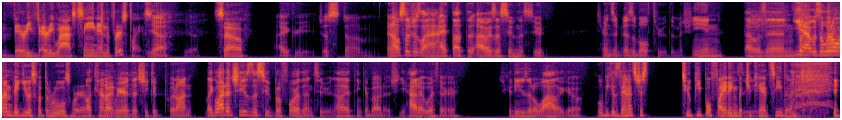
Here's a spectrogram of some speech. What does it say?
very very last scene in the first place. Yeah. Yeah. So, I agree. Just um and also just like I thought that I always assumed the suit turns invisible through the machine that was in. yeah, it was a little ambiguous what the rules were. All kind of but- weird that she could put on like why did she use the suit before then too? Now that I think about it. She had it with her. She could have used it a while ago. Well, because then it's just two people fighting but you can't see them.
